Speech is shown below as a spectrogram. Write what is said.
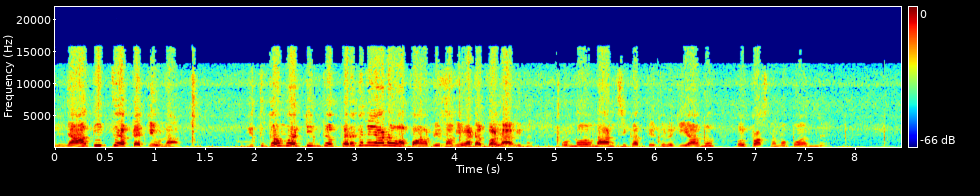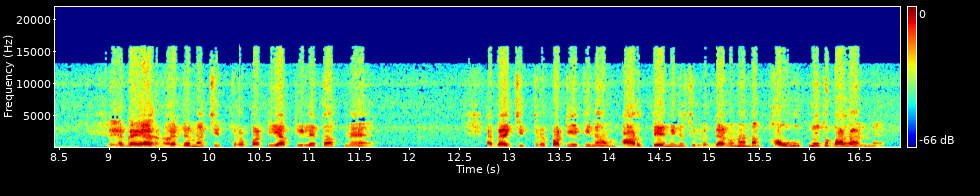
ඥාතිත්වයක් ඇති වුණා. යුතුයකම් වටින් කරගෙන යනවා පාඩේ මගේ වැඩ බලාගෙන. ඔන්න ඔය මානසිකත්වය තුළ ගියාම ওই ප්‍රශ්න මොකවත් නැහැ. හැබැයි ඇත්තටම චිත්‍රපටියක් කියලා එකක් නැහැ. හැබැයි චිත්‍රපටියකිනම් අර්ථය මිනිසුන්ට දැනුණා නම් කවුරුත් මේක බලන්නේ නැහැ.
